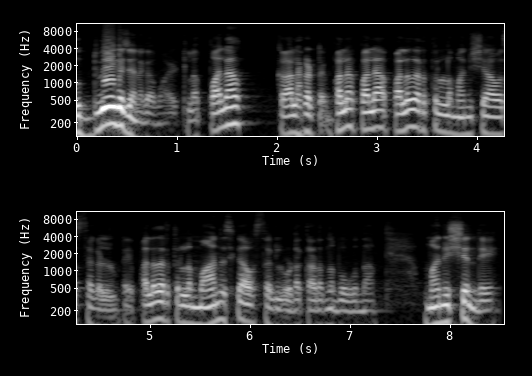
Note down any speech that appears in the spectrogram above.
ഉദ്വേഗജനകമായിട്ടുള്ള പല കാലഘട്ട പല പല പലതരത്തിലുള്ള മനുഷ്യാവസ്ഥകളിലൂടെ പലതരത്തിലുള്ള മാനസികാവസ്ഥകളിലൂടെ കടന്നു പോകുന്ന മനുഷ്യന്റെ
